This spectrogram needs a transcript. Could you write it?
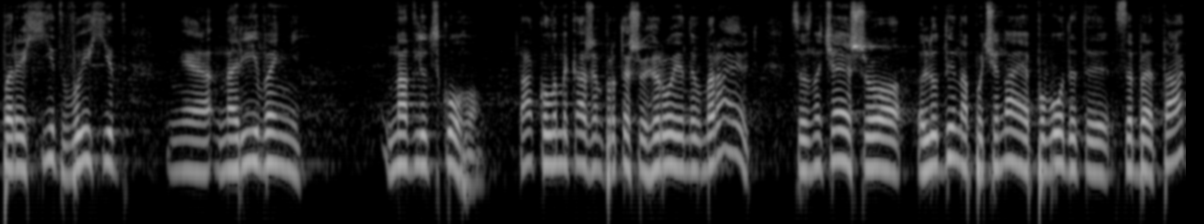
перехід, вихід е, на рівень надлюдського. Так? Коли ми кажемо про те, що герої не вмирають, це означає, що людина починає поводити себе так,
